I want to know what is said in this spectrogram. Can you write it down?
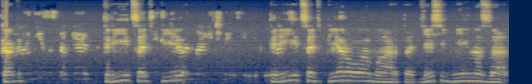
Как Но они заставляют платить 31... именно наличные деньги, понимаете? 31 марта, 10 дней назад,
